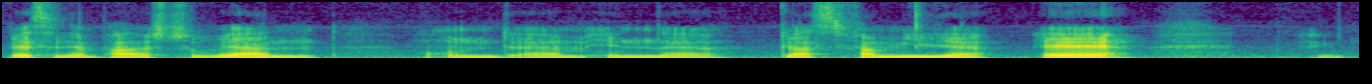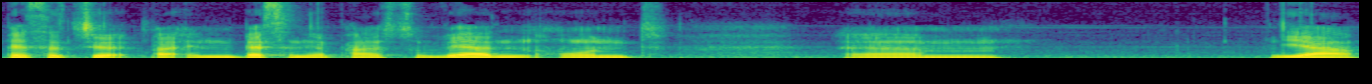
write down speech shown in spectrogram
besser in Japanisch zu werden und ähm, in eine Gastfamilie, äh, besser, in besser in Japanisch zu werden und ähm, ja,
